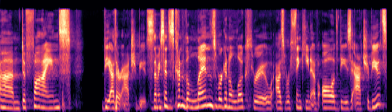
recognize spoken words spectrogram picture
um, defines the other attributes. Does that make sense? It's kind of the lens we're going to look through as we're thinking of all of these attributes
